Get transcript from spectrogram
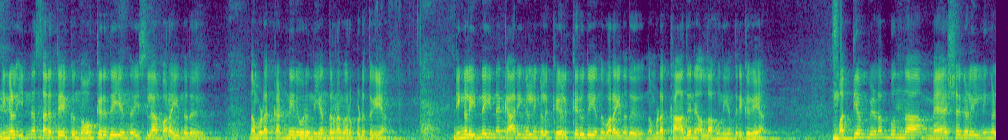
നിങ്ങൾ ഇന്ന സ്ഥലത്തേക്ക് നോക്കരുത് എന്ന് ഇസ്ലാം പറയുന്നത് നമ്മുടെ കണ്ണിന് ഒരു നിയന്ത്രണം ഏർപ്പെടുത്തുകയാണ്. നിങ്ങൾ ഇന്ന ഇന്ന കാര്യങ്ങൾ നിങ്ങൾ കേൾക്കരുത് എന്ന് പറയുന്നത് നമ്മുടെ കാതിനെ അള്ളാഹു നിയന്ത്രിക്കുകയാണ്. മദ്യം വിളമ്പുന്ന മേശകളിൽ നിങ്ങൾ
